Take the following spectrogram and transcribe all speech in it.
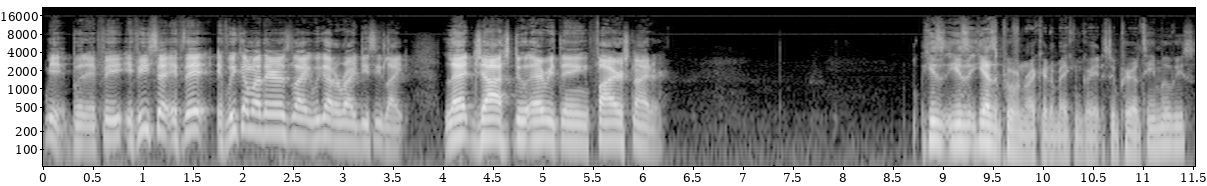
Yeah, but if he if he said if they if we come out there as like we got to write DC like let Josh do everything, fire Snyder. He's he's he has a proven record of making great superhero team movies.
